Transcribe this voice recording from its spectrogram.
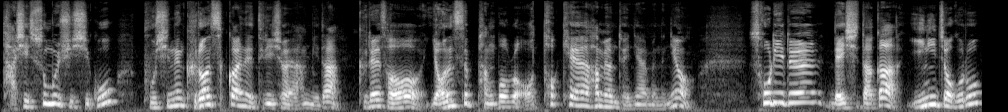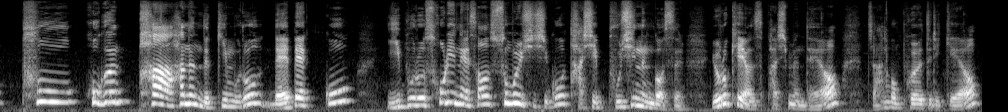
다시 숨을 쉬시고 부시는 그런 습관을 들이셔야 합니다. 그래서 연습 방법을 어떻게 하면 되냐면요. 소리를 내시다가 인위적으로 푸 혹은 파 하는 느낌으로 내뱉고 입으로 소리내서 숨을 쉬시고 다시 부시는 것을 이렇게 연습하시면 돼요. 자, 한번 보여드릴게요.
